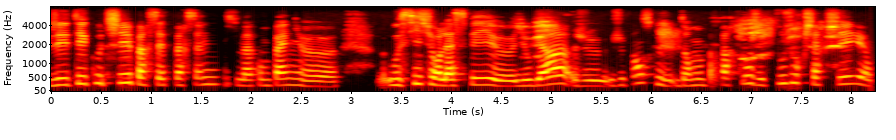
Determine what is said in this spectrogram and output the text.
j'ai été coachée par cette personne qui m'accompagne euh, aussi sur l'aspect euh, yoga. Je, je, pense que dans mon parcours, j'ai toujours cherché euh,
